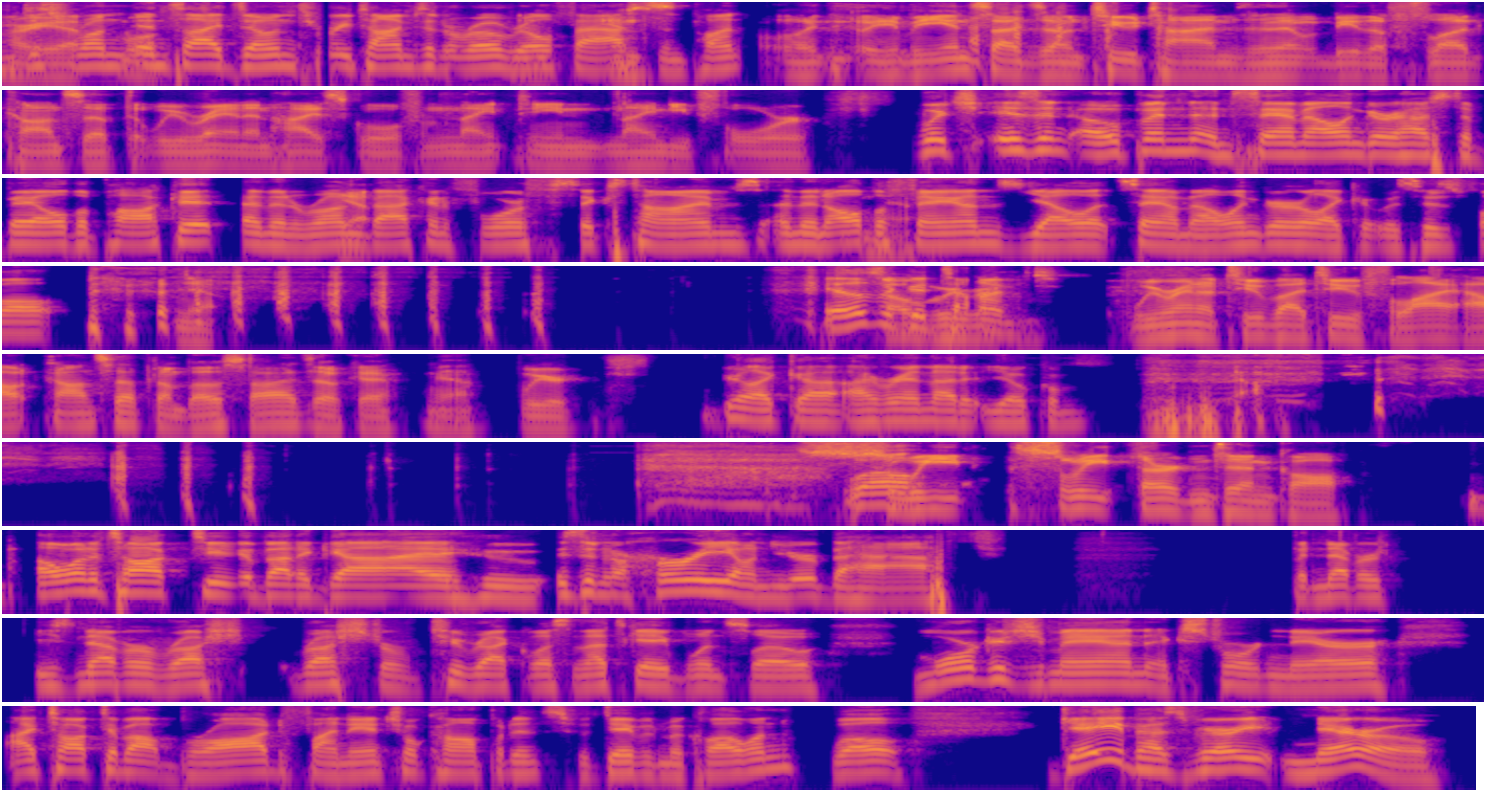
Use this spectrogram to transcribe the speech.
You just run well, inside zone three times in a row, real fast, and punt. It'd be inside zone two times, and it would be the flood concept that we ran in high school from 1994, which isn't open, and Sam Ehlinger has to bail the pocket and then run yep. back and forth six times, and then all the yep. fans yell at Sam Ehlinger like it was his fault. yeah, yeah, those are oh, good we times. Ran, we ran a two by two fly out concept on both sides. Okay, yeah, weird. You're like, uh, I ran that at Yoakum. Well, sweet, sweet third and 10 call. I want to talk to you about a guy who is in a hurry on your behalf, but never he's never rushed rushed or too reckless, and that's Gabe Winslow, mortgage man extraordinaire. I talked about broad financial competence with David McClellan. Well, Gabe has very narrow,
